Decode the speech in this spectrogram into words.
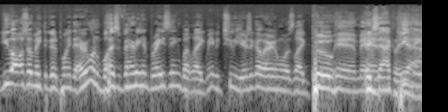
you also make the good point that everyone was very embracing, but like maybe two years ago, everyone was like, "Boo him!" Man. Exactly, He yeah, made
